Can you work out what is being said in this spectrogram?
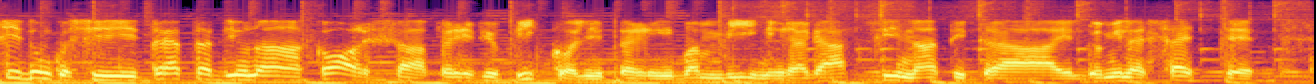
Sì, dunque si tratta di una corsa per i più piccoli, per i bambini, i ragazzi nati tra il 2007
